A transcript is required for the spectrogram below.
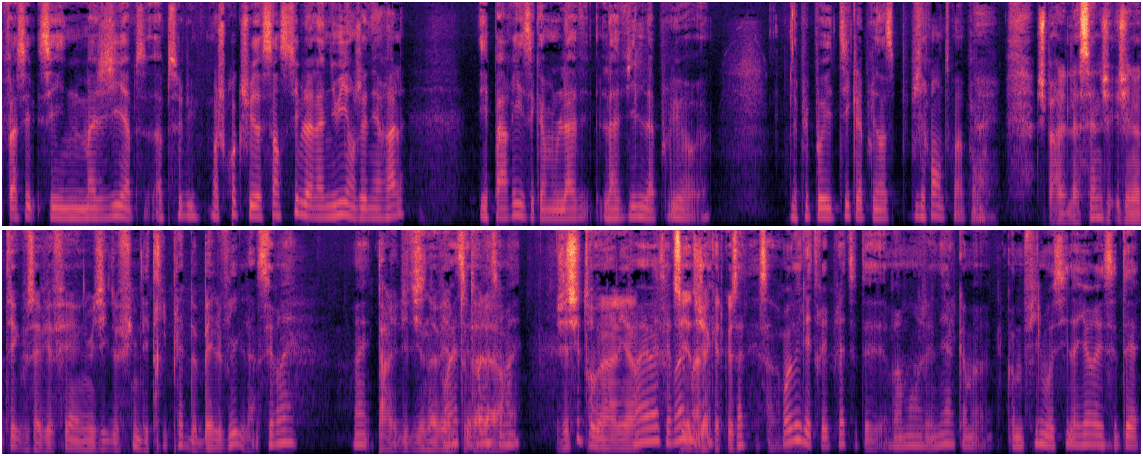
enfin, c'est, une magie absolue. Moi, je crois que je suis sensible à la nuit en général. Et Paris, c'est comme la, la ville la plus euh, la plus poétique, la plus inspirante. Quoi, pour Je parlais de la scène, j'ai noté que vous aviez fait une musique de film des triplettes de Belleville. C'est vrai. Ouais. Parler du 19e tout à l'heure. J'ai essayé de trouver un lien. Ouais, ouais, c'est vrai. Il y a déjà quelques années, ça. Oui, oui, les triplettes, c'était vraiment génial comme comme film aussi d'ailleurs, et c'était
